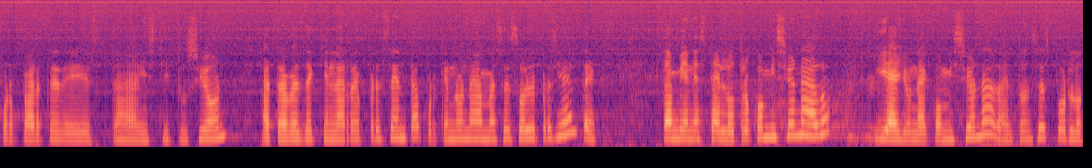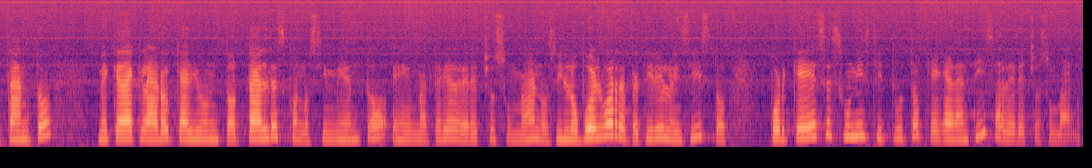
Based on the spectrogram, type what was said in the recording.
por parte de esta institución a través de quien la representa, porque no nada más es solo el presidente también está el otro comisionado y hay una comisionada. Entonces, por lo tanto, me queda claro que hay un total desconocimiento en materia de derechos humanos. Y lo vuelvo a repetir y lo insisto, porque ese es un instituto que garantiza derechos humanos.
